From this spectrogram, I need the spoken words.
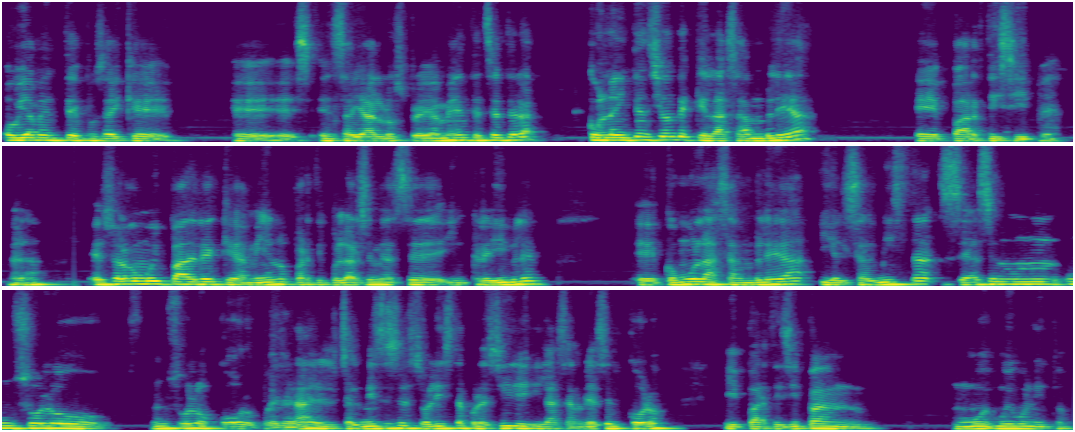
Obviamente, pues hay que eh, ensayarlos previamente, etcétera, con la intención de que la asamblea eh, participe, ¿verdad? Es algo muy padre que a mí en lo particular se me hace increíble, eh, cómo la asamblea y el salmista se hacen un, un, solo, un solo coro, pues, ¿verdad? El salmista es el solista, por decir, y la asamblea es el coro, y participan muy, muy bonito.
